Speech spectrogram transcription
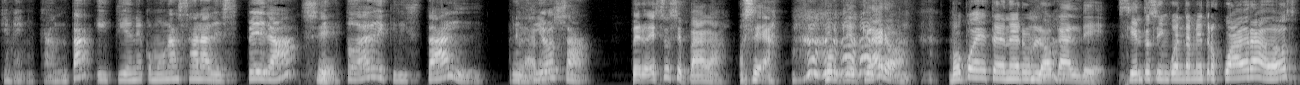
que me encanta y tiene como una sala de espera Sí. de- toda de cristal. Claro. Preciosa. Pero eso se paga. O sea, porque claro, vos podés tener un local de 150 metros cuadrados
